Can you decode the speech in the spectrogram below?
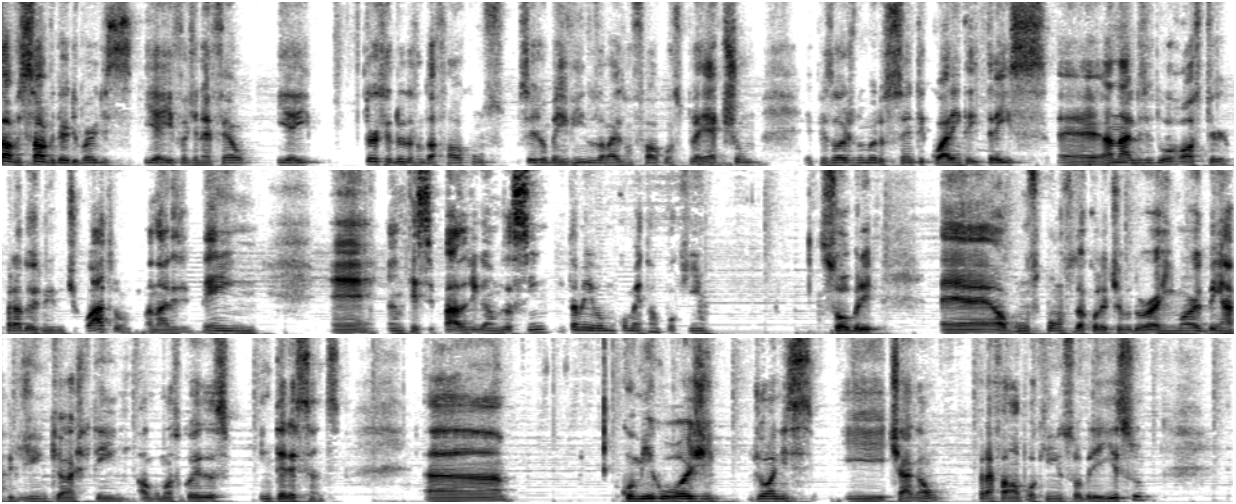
Salve, salve, Dirty Birds. E aí, fã de NFL? E aí, torcedor da Santa Falcons? Sejam bem-vindos a mais um Falcons Play Action, episódio número 143, é, análise do roster para 2024, análise bem é, antecipada, digamos assim, e também vamos comentar um pouquinho sobre é, alguns pontos da coletiva do Raheem Morris bem rapidinho, que eu acho que tem algumas coisas interessantes. Uh, comigo hoje, Jones e Tiagão, para falar um pouquinho sobre isso.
